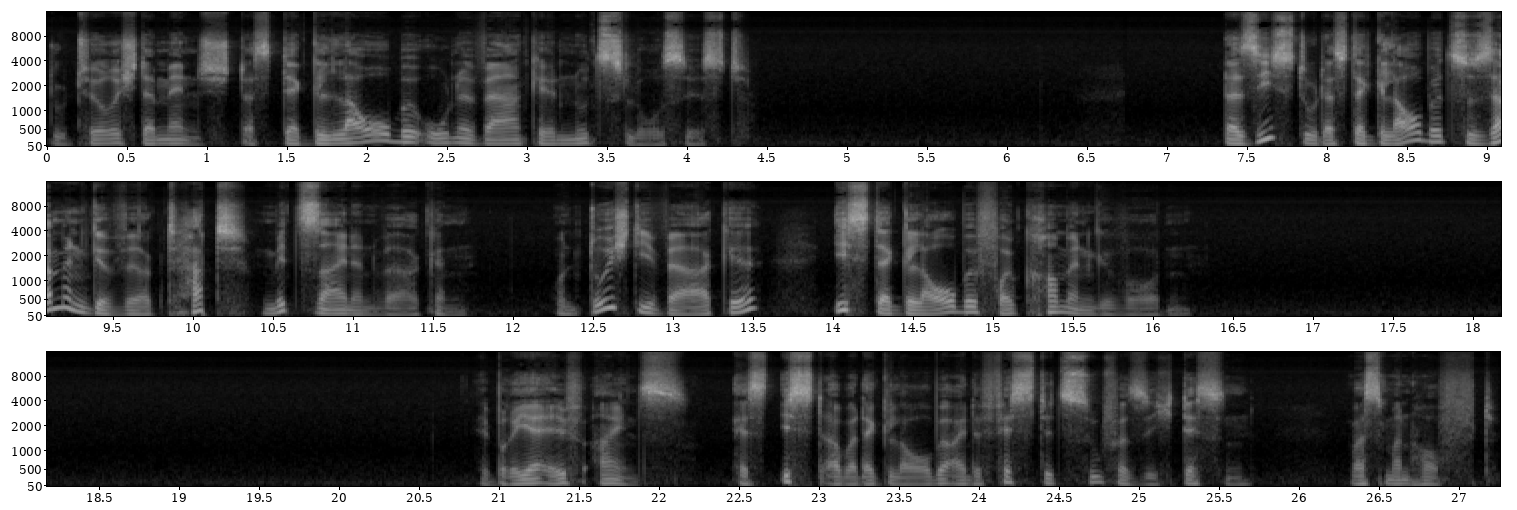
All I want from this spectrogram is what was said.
du törichter Mensch, dass der Glaube ohne Werke nutzlos ist? Da siehst du, dass der Glaube zusammengewirkt hat mit seinen Werken, und durch die Werke ist der Glaube vollkommen geworden. Hebräer 11.1 Es ist aber der Glaube eine feste Zuversicht dessen, was man hofft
